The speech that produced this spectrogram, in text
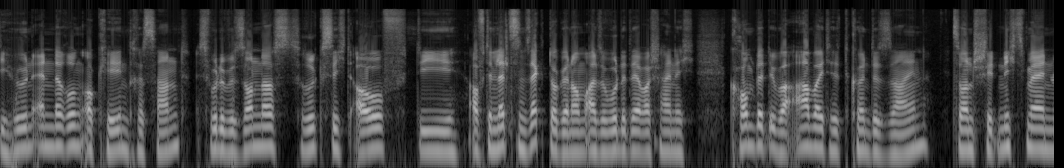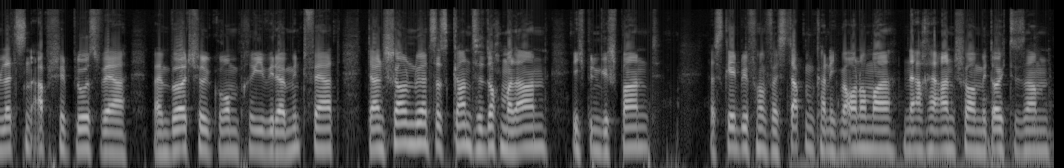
Die Höhenänderung, okay, interessant. Es wurde besonders Rücksicht auf die auf den letzten Sektor genommen, also wurde der wahrscheinlich komplett überarbeitet könnte sein. Sonst steht nichts mehr im letzten Abschnitt, bloß wer beim Virtual Grand Prix wieder mitfährt. Dann schauen wir uns das Ganze doch mal an. Ich bin gespannt. Das Gameplay von Verstappen kann ich mir auch nochmal nachher anschauen mit euch zusammen.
